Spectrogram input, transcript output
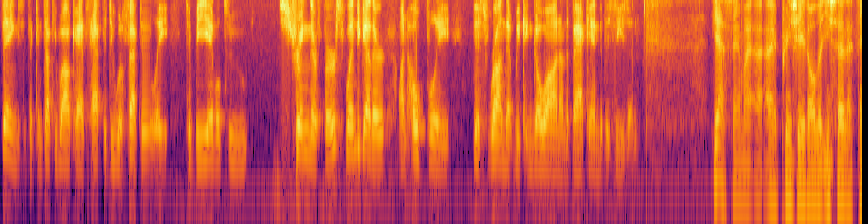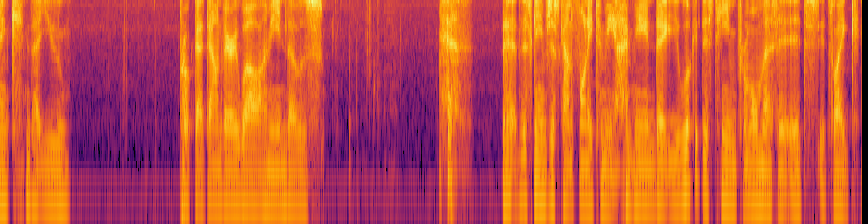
things that the Kentucky Wildcats have to do effectively to be able to string their first win together on hopefully this run that we can go on on the back end of the season. Yeah, Sam, I, I appreciate all that you said. I think that you broke that down very well. I mean, those. this game's just kind of funny to me. I mean, they, you look at this team from Ole Miss, it, it's it's like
